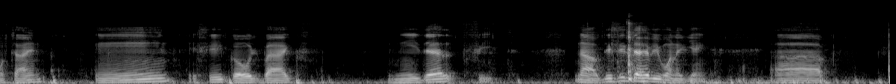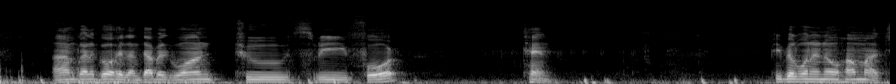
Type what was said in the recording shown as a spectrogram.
more time. In, you see, goes back, needle, feet. Now, this is the heavy one again. Uh, I'm gonna go ahead and double one, two, three, four, ten. People wanna know how much,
